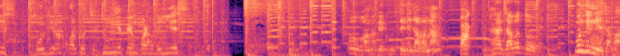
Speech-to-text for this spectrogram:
ইয়েস বৌদি এবার কল করছে জমিয়ে প্রেম করা হবে ইয়েস ও আমাকে ঘুরতে নিয়ে যাবা না? হ্যাঁ যাব তো। কোন দিন নিয়ে যাবা?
